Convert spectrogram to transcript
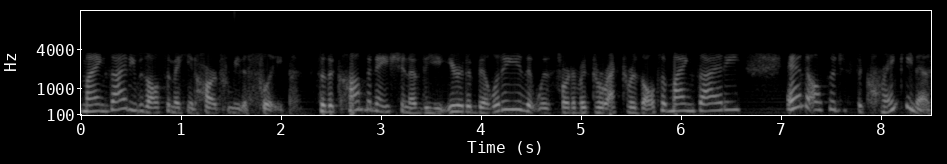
my anxiety was also making it hard for me to sleep. So the combination of the irritability that was sort of a direct result of my anxiety and also just the crankiness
